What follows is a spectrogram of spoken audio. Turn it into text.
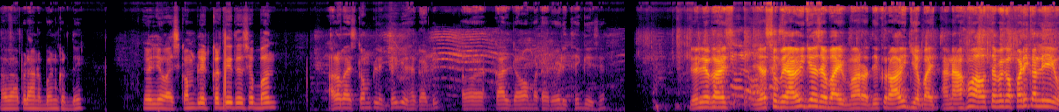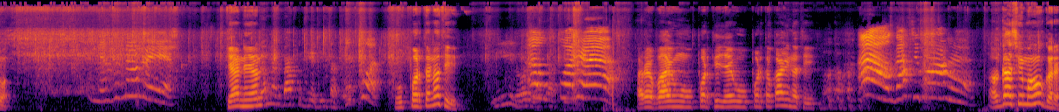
હવે આપણે આને બંધ કરી દઈએ. જોઈ લ્યો કમ્પ્લીટ કરી દીધું છે બંધ. હાલો ગાઈસ કમ્પ્લીટ થઈ ગઈ છે ગાડી. હવે કાલ જવા માટે રેડી થઈ ગઈ છે. જોઈ ગાઈસ યશુભાઈ આવી ગયો છે ભાઈ મારો દીકરો આવી ગયો ભાઈ. અને આ હું આવતા ભેગા પડી કરી લઈ આવ્યો ક્યાં નિહાલ? ઉપર તો નથી? અરે ભાઈ હું ઉપરથી જ આવ્યો ઉપર તો કાંઈ નથી. અગાસીમાં શું કરે?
